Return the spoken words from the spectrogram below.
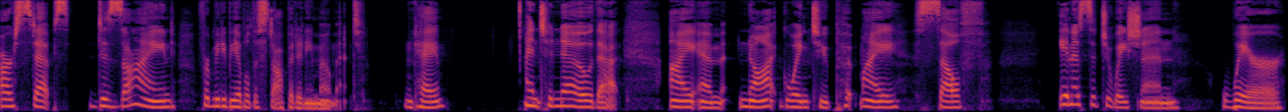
are steps designed for me to be able to stop at any moment. Okay. And to know that I am not going to put myself in a situation where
